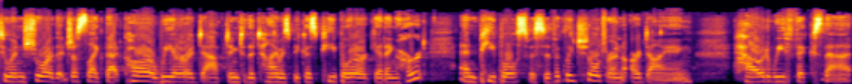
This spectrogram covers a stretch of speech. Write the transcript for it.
to ensure that just like that car, we are adapting to the times because people are getting hurt and people, specifically children, are dying. How do we fix that?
